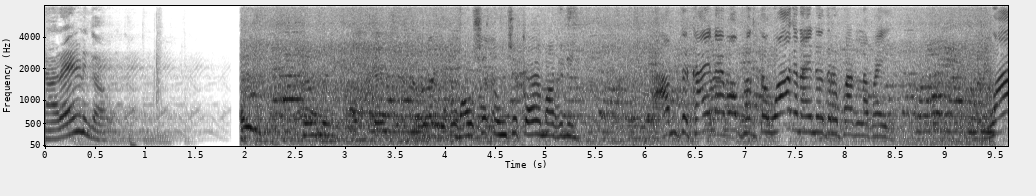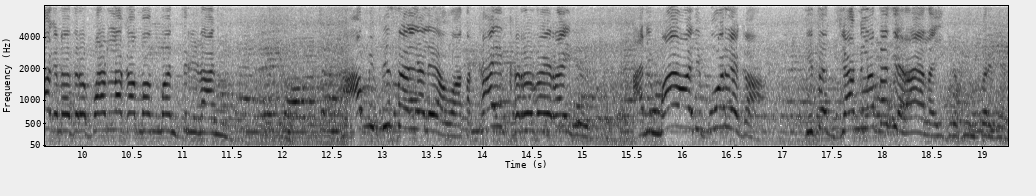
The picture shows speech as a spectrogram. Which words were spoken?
नारायणगाव. मावशी तुमची काय मागणी? आमचं काय नाही मग फक्त वाघ नाही नजर पाडला पाहिजे वाघ नजर पाडला का मग मंत्री ना आम्ही आम्ही पिसाळलेले हवं आता काय खरं नाही राहिले. आणि मायावाली पोर आहे का? तिथं जंगलातच आहे राहायला इकडे पिंपरगेट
